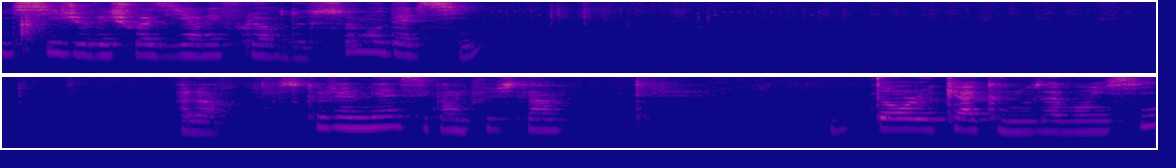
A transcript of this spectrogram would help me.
Ici, je vais choisir les fleurs de ce modèle-ci. Alors, ce que j'aime bien, c'est qu'en plus là, dans le cas que nous avons ici,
